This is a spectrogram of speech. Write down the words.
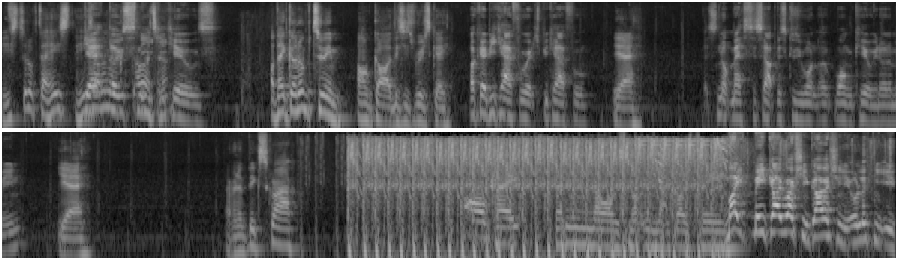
He's still up there. He's, he's Get those sneaky kills. Are they going up to him? Oh god, this is risky. Okay, be careful, Rich. Be careful. Yeah, Let's not mess this up just because you want a one kill, you know what I mean? yeah. Having a big scrap. Okay, they didn't even know I was not in that guy's team. Mate, mate, guy rushing you, guy rushing you, or looking at you.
